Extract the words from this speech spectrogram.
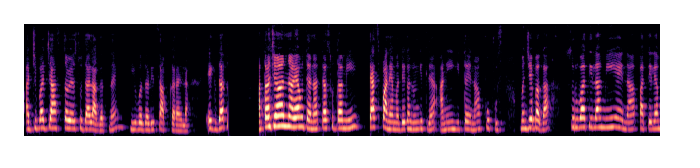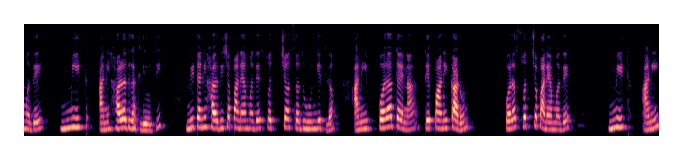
अजिबात जास्त वेळसुद्धा लागत नाही ही वजडी साफ करायला. एकदा आता ज्या नळ्या होत्या ना त्यासुद्धा मी त्याच पाण्यामध्ये घालून घेतल्या आणि इथं आहे ना फुफ्फुस. म्हणजे बघा सुरुवातीला मी आहे ना पातेल्यामध्ये मीठ आणि हळद घातली होती. मीठ आणि हळदीच्या पाण्यामध्ये स्वच्छ असं धुवून घेतलं आणि परत आहे ना ते पाणी काढून परत स्वच्छ पाण्यामध्ये मीठ आणि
